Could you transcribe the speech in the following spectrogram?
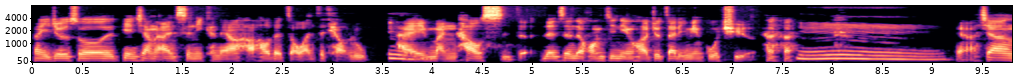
那也就是说，变相的暗示你可能要好好的走完这条路，还蛮耗时的，人生的黄金年华就在里面过去了。嗯，对啊，像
